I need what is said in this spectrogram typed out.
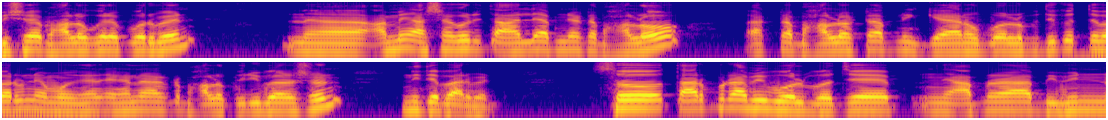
বিষয় ভালো করে পড়বেন। আমি আশা করি তাহলে আপনি একটা ভালো একটা ভালো একটা আপনি জ্ঞান উপলব্ধি করতে পারবেন এবং এখানে একটা ভালো প্রিপারেশন নিতে পারবেন। সো তারপরে আমি বলব যে আপনারা বিভিন্ন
